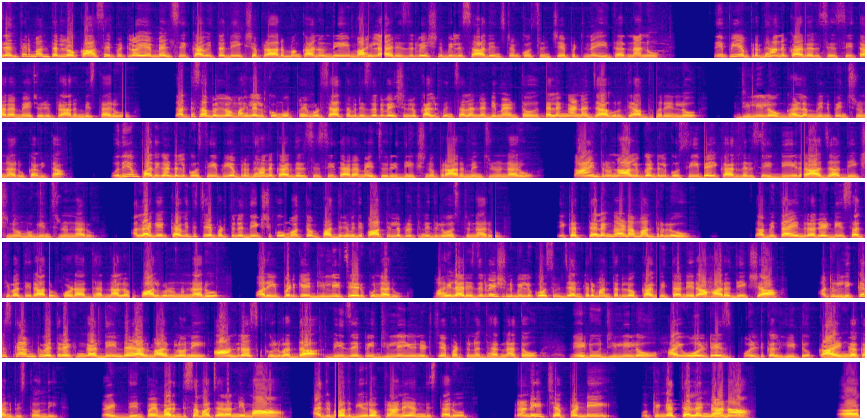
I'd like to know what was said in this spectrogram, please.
జంతర్ జంతర్ మంతర్లో కాసేపట్లో ఎమ్మెల్సీ కవిత దీక్ష ప్రారంభం కానుంది. మహిళా రిజర్వేషన్ బిల్లు సాధించడం కోసం చేపట్టిన ఈ ధర్నాను సిపిఎం ప్రధాన కార్యదర్శి సీతారాం ఏచూరి ప్రారంభిస్తారు. చట్టసభల్లో మహిళలకు ముప్పై మూడు శాతం రిజర్వేషన్లు కల్పించాలన్న డిమాండ్తో తెలంగాణ జాగృతి ఆధ్వర్యంలో ఢిల్లీలో గళం వినిపించనున్నారు కవిత. ఉదయం పది గంటలకు సిపిఎం ప్రధాన కార్యదర్శి సీతారాం ఏచూరి దీక్షను ప్రారంభించనున్నారు. సాయంత్రం నాలుగు గంటలకు సిపిఐ కార్యదర్శి డి రాజా దీక్షను ముగించనున్నారు. అలాగే కవిత చేపడుతున్న దీక్షకు మొత్తం పద్దెనిమిది పార్టీల ప్రతినిధులు వస్తున్నారు. ఇక తెలంగాణ మంత్రులు సబితా ఇంద్రారెడ్డి సత్యవతి రాథోడ్ కూడా ధర్నాలో పాల్గొననున్నారు. వారు ఇప్పటికే ఢిల్లీ చేరుకున్నారు. మహిళా రిజర్వేషన్ బిల్లు కోసం జంతర్ మంతర్లో కవిత నిరాహార దీక్ష. అటు లిక్కర్ స్కామ్కు వ్యతిరేకంగా దీన్ దయాల్ మార్గ్లోని ఆంధ్ర స్కూల్ వద్ద బీజేపీ ఢిల్లీ యూనిట్ చేపడుతున్న ధర్నాతో నేడు ఢిల్లీలో హై వోల్టేజ్ పొలిటికల్ హీటు ఖాయంగా కనిపిస్తోంది. రైట్ దీనిపై మరింత సమాచారాన్ని మా హైదరాబాద్ బ్యూరో ప్రణయ్ అందిస్తారు. ప్రణీత్ చెప్పండి. ముఖ్యంగా తెలంగాణ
